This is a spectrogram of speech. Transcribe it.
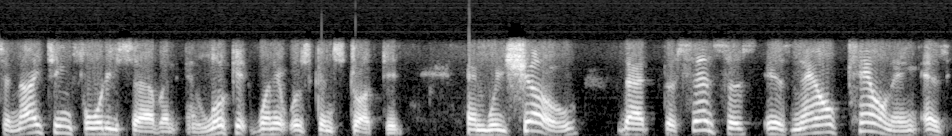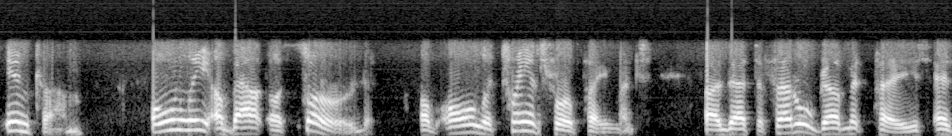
to 1947 and look at when it was constructed, and we show that the census is now counting as income only about a third of all the transfer payments uh, that the federal government pays as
